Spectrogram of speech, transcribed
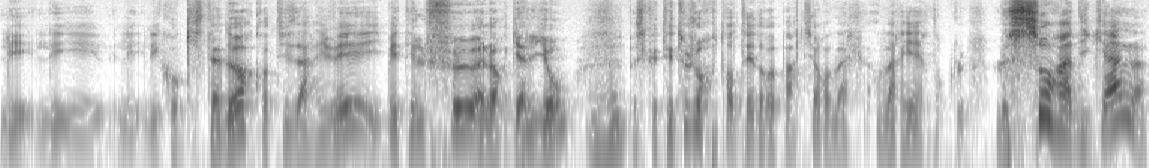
les, les, les, les conquistadors, quand ils arrivaient, ils mettaient le feu à leur galion, parce que tu es toujours tenté de repartir en, ar- en arrière. Donc le, le saut radical,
